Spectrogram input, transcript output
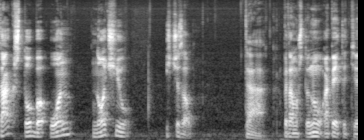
так, чтобы он ночью исчезал. Так. Потому что, ну, опять-таки,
